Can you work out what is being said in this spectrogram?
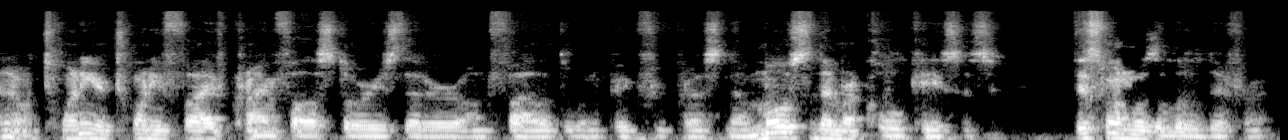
I don't know, twenty or twenty-five crime file stories that are on file at the Winnipeg Free Press now. Most of them are cold cases. This one was a little different.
